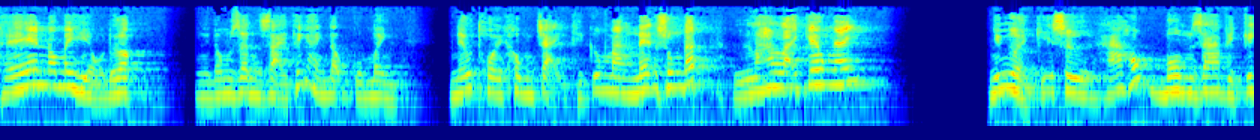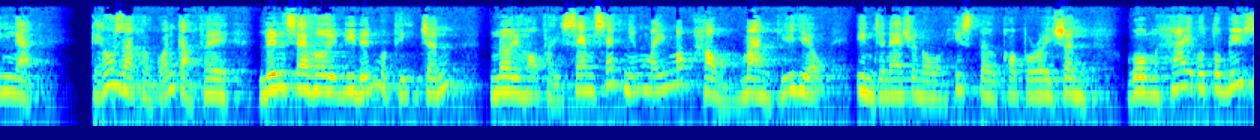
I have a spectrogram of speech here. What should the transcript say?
thế nó mới hiểu được. Người nông dân giải thích hành động của mình. Nếu thôi không chạy thì cứ mang nện xuống đất la lại kêu ngay. Những người kỹ sư há hốc mồm ra vì kinh ngạc, kéo ra khỏi quán cà phê, lên xe hơi đi đến một thị trấn, nơi họ phải xem xét những máy móc hỏng mang ký hiệu International Hister Corporation, gồm hai ô tô bus,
